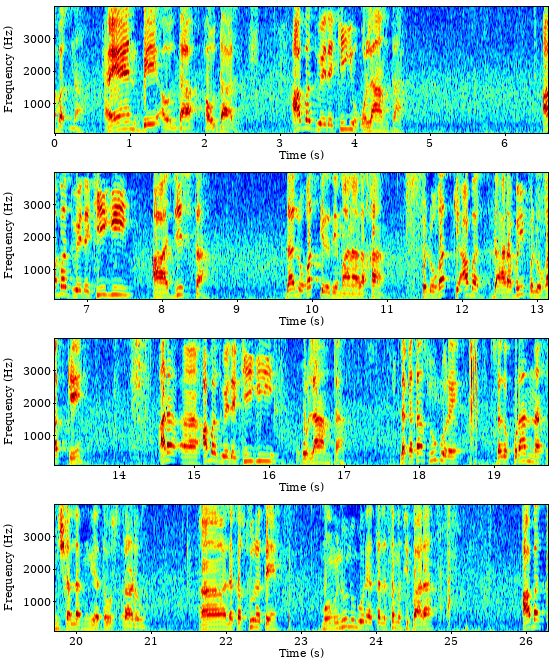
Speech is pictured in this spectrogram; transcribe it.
عبد نه عین به او دا او دال عبد ویل کیږي غلام ته عبد ویل کیږي عاجز ته دا لغت کې د دې معنی ده خان په لغت کې عبد د عربی په لغت کې عبد ویل کیږي غلام ته لکه تاسو وګورئ دا د قران نه ان شاء الله موږ ته اوس راړو لکه سورته مؤمنون وګورئ تلسمه سپاره عبد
